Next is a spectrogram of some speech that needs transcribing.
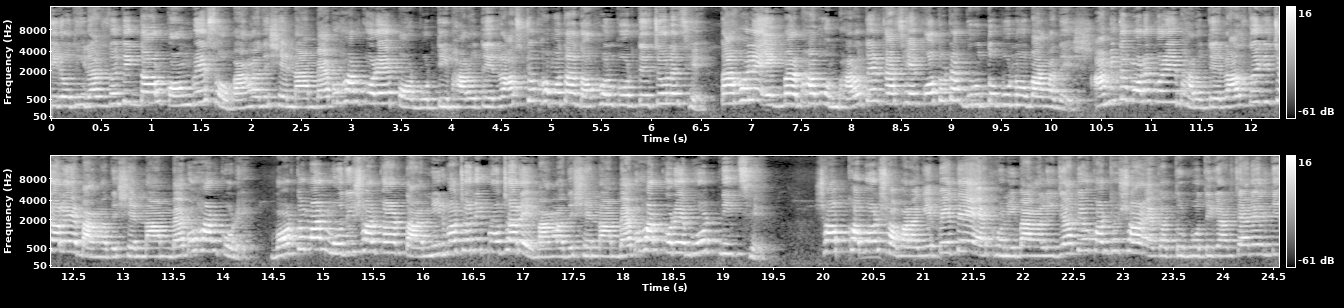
বিরোধী রাজনৈতিক দল কংগ্রেসও বাংলাদেশের নাম ব্যবহার করে পরবর্তী ভারতের রাষ্ট্র ক্ষমতা দখল করতে চলেছে। তাহলে একবার ভাবুন, ভারতের কাছে কতটা গুরুত্বপূর্ণ বাংলাদেশ? আমি তো মনে করি ভারতের রাজনীতি চলে বাংলাদেশের নাম ব্যবহার করে। বর্তমান মোদী সরকার তার নির্বাচনী প্রচারে বাংলাদেশের নাম ব্যবহার করে ভোট নিচ্ছে। সব খবর সবার আগে পেতে এখনই বাঙালি জাতীয় কণ্ঠস্বর একাত্তর পত্রিকার চ্যানেলটি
